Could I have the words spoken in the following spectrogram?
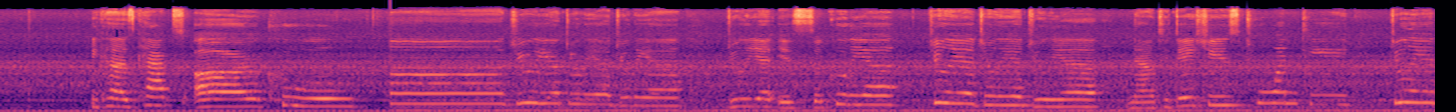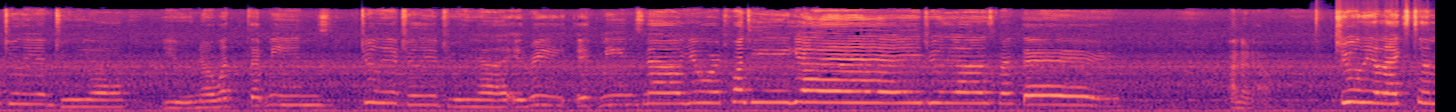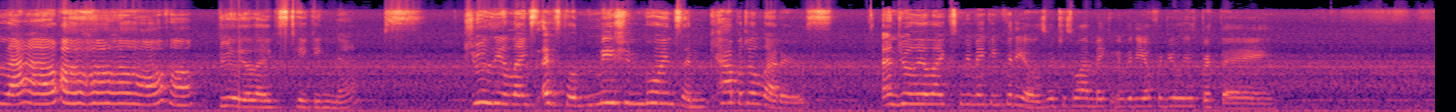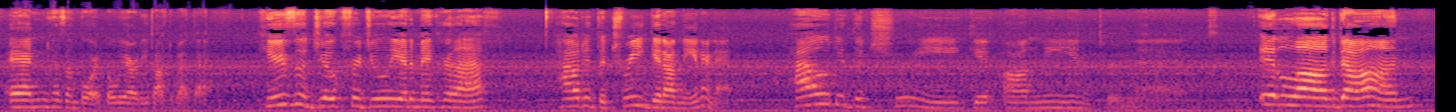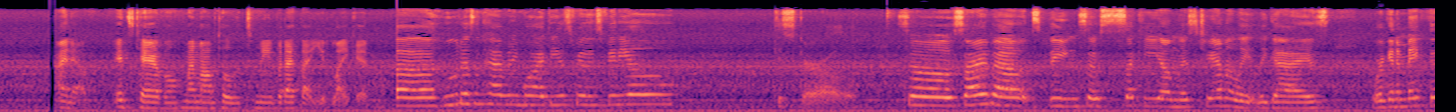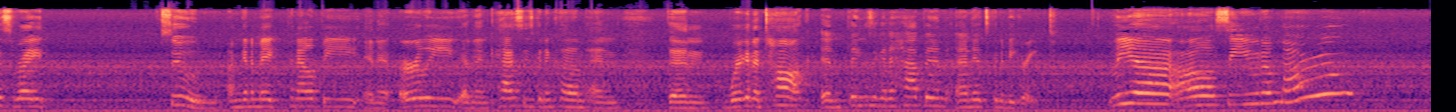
because cats are cool. Uh, Julia, Julia, Julia. Julia is so coolia. Julia, Julia, Julia. Now today she's 20. Julia, Julia, Julia. You know what that means. Julia, Julia, Julia. It re- it means now you are 20. Yay! Julia's birthday. I don't know. Julia likes to laugh. Ah. Julia likes taking naps. Julia likes exclamation points and capital letters. And Julia likes me making videos, which is why I'm making a video for Julia's birthday. And because I'm bored, but we already talked about that. Here's a joke for Julia to make her laugh. How did the tree get on the internet? How did the tree get on the internet? It logged on. I know. It's terrible. My mom told it to me, but I thought you'd like it. Uh, who doesn't have any more ideas for this video? This girl. So, sorry about being so sucky on this channel lately, guys. We're gonna make this right soon. I'm gonna make Penelope in it early, and then Cassie's gonna come, and then we're gonna talk, and things are gonna happen, and it's gonna be great. Leah, I'll see you tomorrow.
